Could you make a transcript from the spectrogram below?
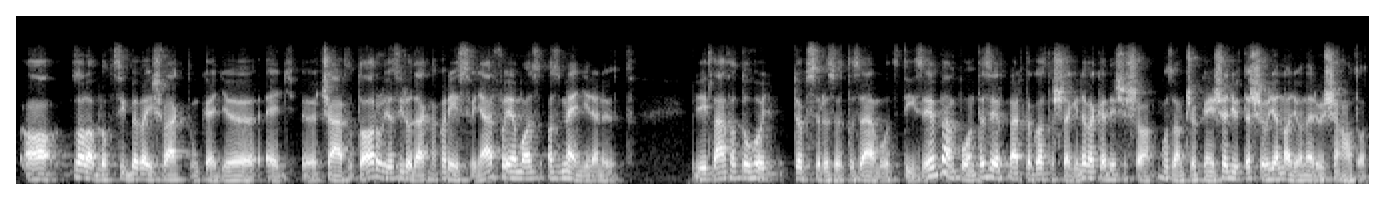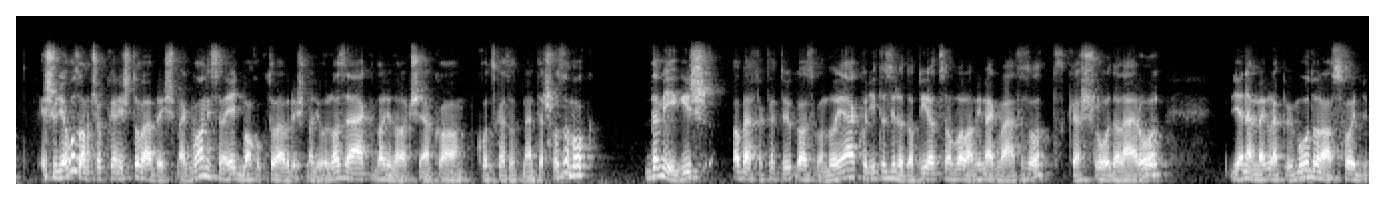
az alablok cikkbe be is vágtunk egy, egy csártot arról, hogy az irodáknak a részvény árfolyam az, az mennyire nőtt. Itt látható, hogy többszörözött az elmúlt tíz évben, pont ezért, mert a gazdasági növekedés és a hozamcsökkenés együttese ugye nagyon erősen hatott. És ugye a hozamcsökkenés továbbra is megvan, hiszen a jegybankok továbbra is nagyon lazák, nagyon alacsonyak a kockázatmentes hozamok, de mégis a befektetők azt gondolják, hogy itt az irodapiacon valami megváltozott cash oldaláról. Ugye nem meglepő módon az, hogy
